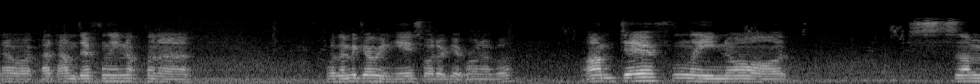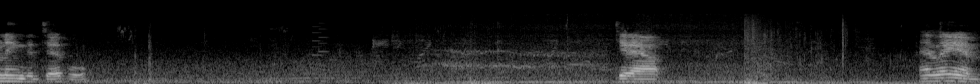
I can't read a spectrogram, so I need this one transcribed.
No, I, I'm definitely not gonna. Well, let me go in here so I don't get run over. I'm definitely not summoning the devil. Get out. Hey, Liam.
